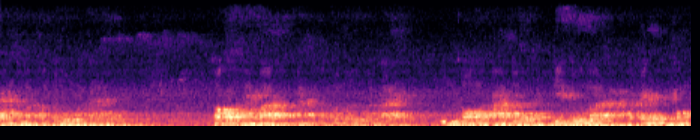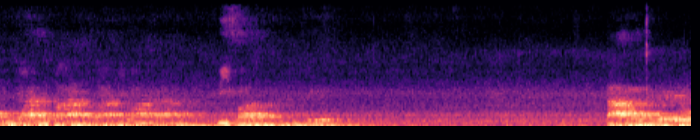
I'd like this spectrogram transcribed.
กั้นสำหรับคนที่อุ้มเขาตายเพราะผมให้ความสำคัญกับคนที่อุ้มเขาตายอุ้มท้องมาก้าวเดือนเลี้ยงดูมาจะเป็นของคุณยายคุณป้าต่างที่บ้านนะมีความสำคัญทั้งสิ้นตามเด็กโ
